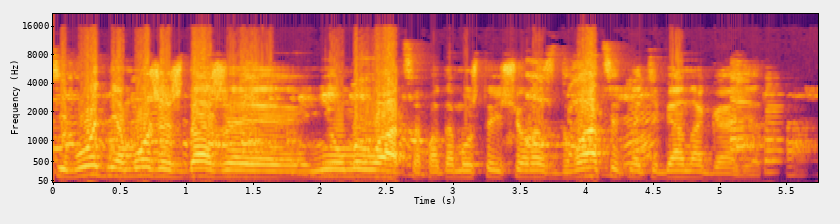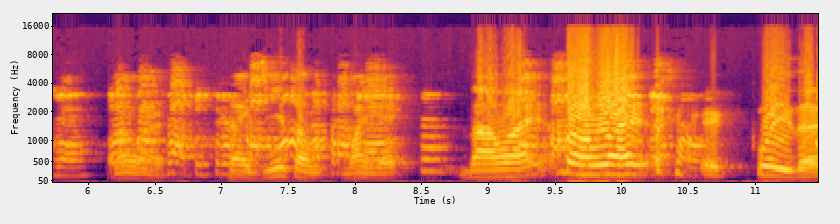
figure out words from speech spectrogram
сегодня можешь даже не умываться, потому что еще раз 20 на тебя нагадят. Давай. Ходи там, направляется Давай, в давай. Какой, да?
